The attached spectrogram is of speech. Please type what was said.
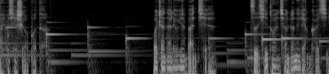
我有些舍不得。我站在留言板前，仔细端详着那两颗心。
